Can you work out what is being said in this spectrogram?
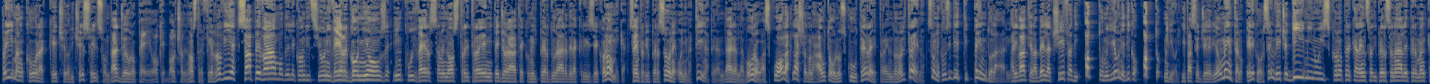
Prima ancora che ce lo dicesse il sondaggio europeo che boccia le nostre ferrovie, sapevamo delle condizioni vergognose in cui versano i nostri treni, peggiorate con il perdurare della crisi economica. Sempre più persone ogni mattina per andare al lavoro o a scuola lasciano l'auto o lo scooter e prendono il treno. Sono i cosiddetti pendolari, arrivati alla bella cifra di 8 milioni, e dico 8 milioni. I passeggeri aumentano e le corse invece diminuiscono per carenza di personale per mancanza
